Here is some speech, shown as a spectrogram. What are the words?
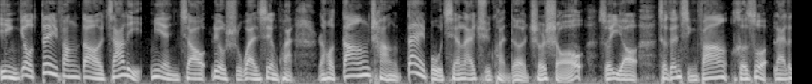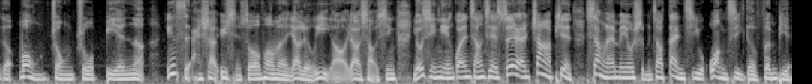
引诱对方到家里面交六十万现款，然后当场逮捕前来取款的车手。所以哦，这跟警方合作来了个瓮中捉鳖呢。因此，还是要预警所有朋友们要留意哦，要小心。尤其年关将近，虽然诈骗向来没有什么。叫淡季旺季的分别，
